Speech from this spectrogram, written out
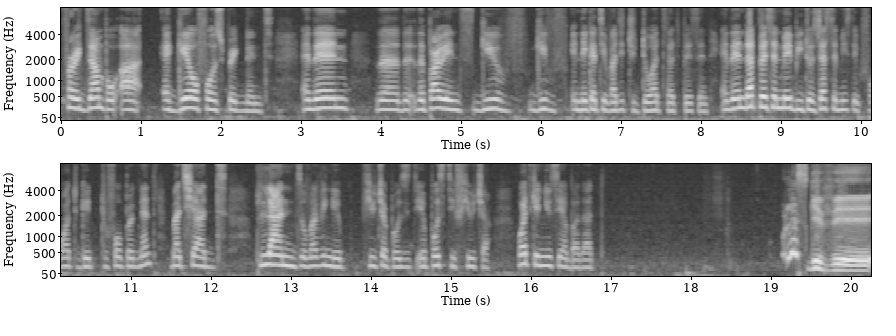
for example, uh, a girl falls pregnant, and then the, the, the parents give give a negative attitude towards that person, and then that person maybe it was just a mistake for her to get to fall pregnant, but she had plans of having a future positive a positive future. What can you say about that? let's give uh,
